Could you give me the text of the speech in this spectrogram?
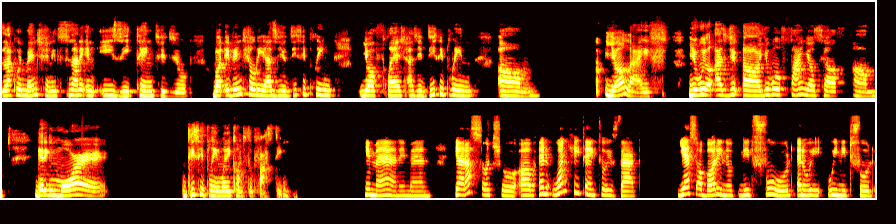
like we mentioned, it's not an easy thing to do. But eventually as you discipline your flesh, as you discipline um your life, you will as you uh you will find yourself um getting more discipline when it comes to fasting. Amen. Amen. Yeah, that's so true. Um, and one key thing too is that yes, our body need food and we, we need food.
